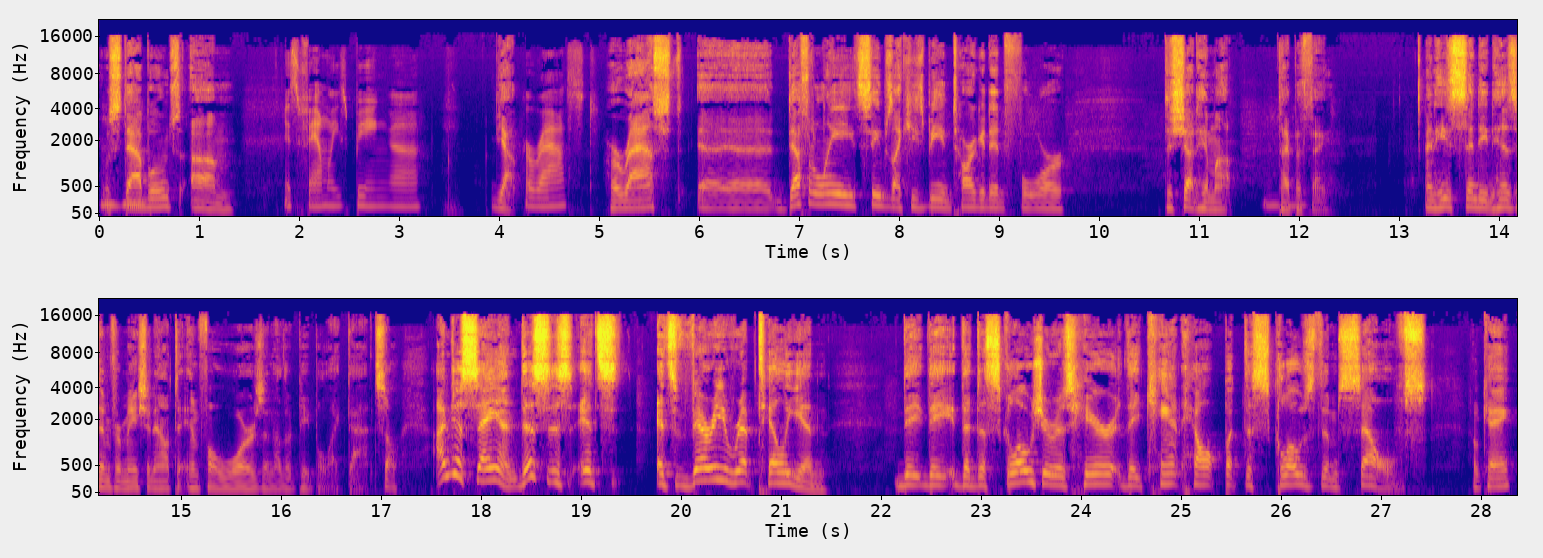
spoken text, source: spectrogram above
with stab wounds. Um, His family's being uh, yeah, harassed. harassed. Uh, definitely seems like he's being targeted for to shut him up, type of thing. And he's sending his information out to Infowars and other people like that. So I'm just saying, this is it's it's very reptilian. The the the disclosure is here. They can't help but disclose themselves. Okay.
